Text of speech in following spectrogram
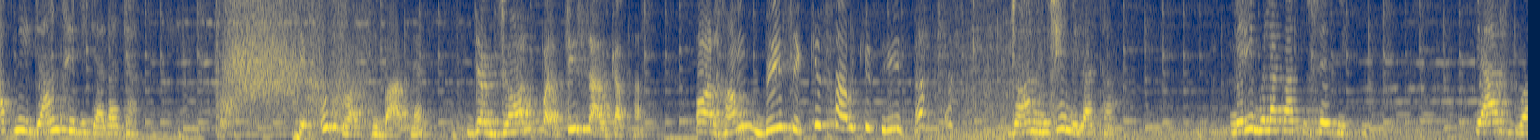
अपनी जान से भी ज़्यादा चाहते हैं ये उस वक्त की बात है जब जॉन 25 साल का था और हम 20-21 साल की थी। जॉन मुझे मिला था। मेरी मुलाकात उससे हुई थी। प्यार हुआ।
